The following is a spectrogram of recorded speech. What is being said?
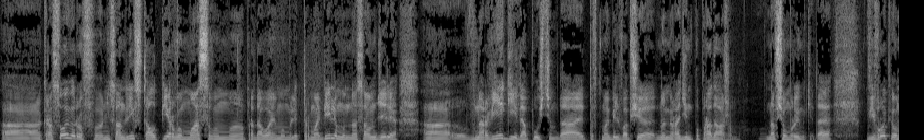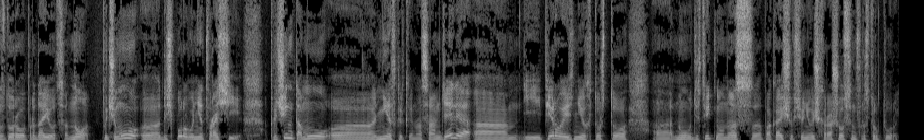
э, кроссоверов, Nissan Leaf стал первым массовым а, продаваемым электромобилем. И на самом деле э, в Норвегии, допустим, да, этот автомобиль вообще номер один по продажам на всем рынке, да. В Европе он здорово продается, но Почему э, до сих пор его нет в России? Причин тому э, несколько на самом деле. Э, и первое из них то, что э, ну, действительно у нас пока еще все не очень хорошо с инфраструктурой.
